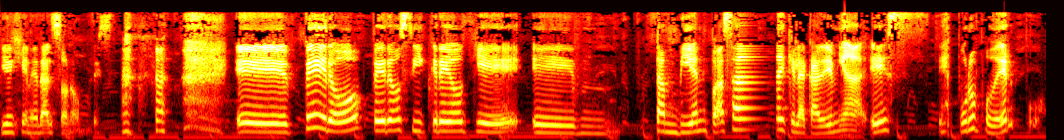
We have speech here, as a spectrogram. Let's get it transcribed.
y en general son hombres. eh, pero, pero sí creo que eh, también pasa de que la academia es, es puro poder. Po.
